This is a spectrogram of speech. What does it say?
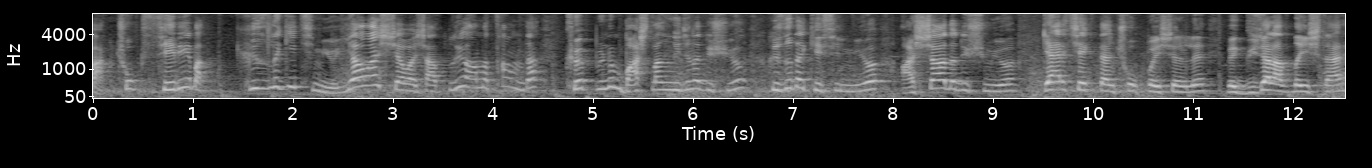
Bak çok seri bak hızlı gitmiyor. Yavaş yavaş atlıyor ama tam da köprünün başlangıcına düşüyor. Hızı da kesilmiyor. Aşağı da düşmüyor. Gerçekten çok başarılı ve güzel atlayışlar.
